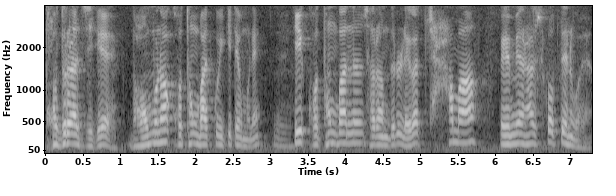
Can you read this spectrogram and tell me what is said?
도드라지게 너무나 고통받고 있기 때문에 이 고통받는 사람들을 내가 차마 외면할 수가 없다는 거예요.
